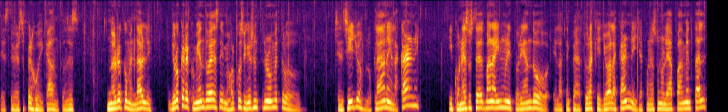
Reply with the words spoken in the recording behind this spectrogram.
este, verse perjudicado. Entonces no es recomendable. Yo lo que recomiendo es de mejor conseguirse un termómetro sencillo, lo clavan en la carne y con eso ustedes van a ir monitoreando eh, la temperatura que lleva la carne y ya con eso uno le da paz mental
